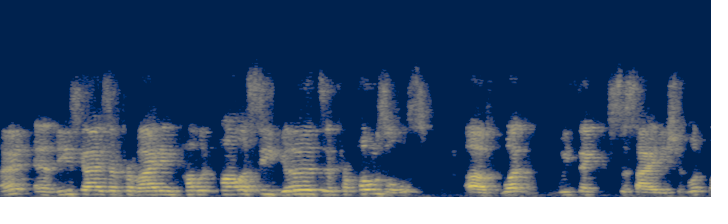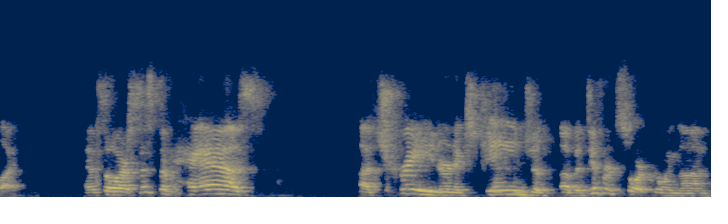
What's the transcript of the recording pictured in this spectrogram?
right? And these guys are providing public policy goods and proposals of what we think society should look like. And so our system has a trade or an exchange of, of a different sort going on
